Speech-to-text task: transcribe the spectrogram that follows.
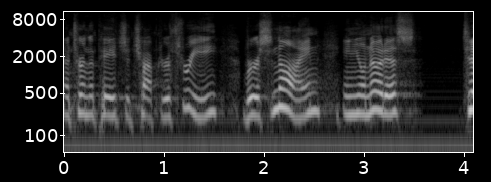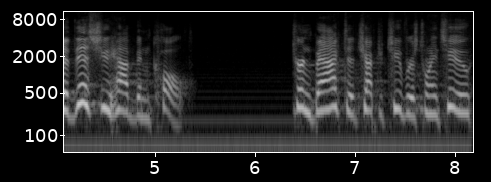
Now turn the page to chapter 3, verse 9, and you'll notice, To this you have been called. Turn back to chapter 2, verse 22.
